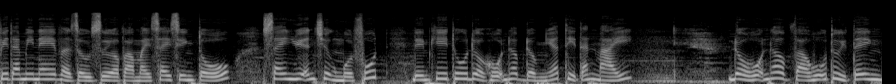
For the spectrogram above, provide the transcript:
vitamin E và dầu dừa vào máy xay sinh tố, xay nhuyễn chừng 1 phút đến khi thu được hỗn hợp đồng nhất thì tắt máy. Đổ hỗn hợp vào hũ thủy tinh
